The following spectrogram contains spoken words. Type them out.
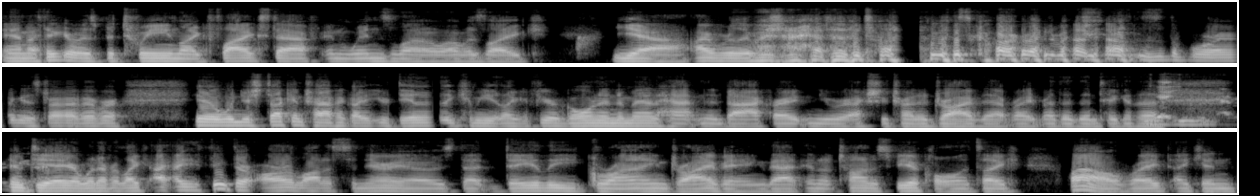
And I think it was between like Flagstaff and Winslow. I was like, yeah, I really wish I had an autonomous car right about now. This is the boringest drive ever. You know, when you're stuck in traffic, like your daily commute, like if you're going into Manhattan and back, right, and you were actually trying to drive that, right, rather than taking the yeah, MTA or whatever. Like, I, I, think there are a lot of scenarios that daily grind driving that in autonomous vehicle, it's like, wow, right, I can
